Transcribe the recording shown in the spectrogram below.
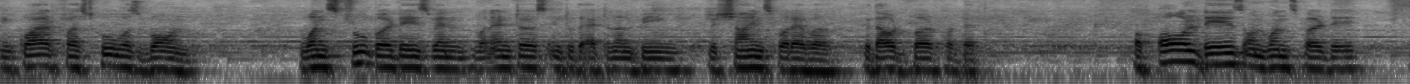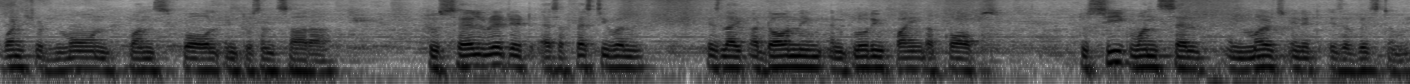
inquire first who was born. One's true birthday is when one enters into the eternal being which shines forever without birth or death. Of all days on one's birthday, one should mourn one's fall into samsara. To celebrate it as a festival is like adorning and glorifying a corpse. To seek oneself and merge in it is a wisdom.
